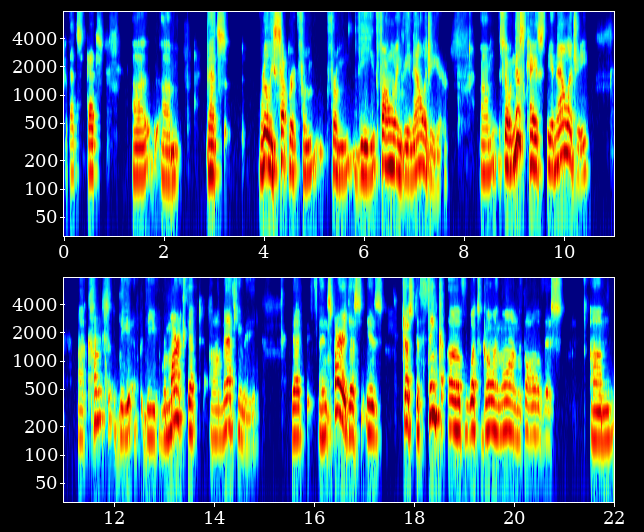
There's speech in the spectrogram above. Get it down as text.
but that's, that's, uh, um, that's really separate from, from the following the analogy here. Um, so in this case, the analogy uh, comes, the, the remark that uh, Matthew made that inspired this is just to think of what's going on with all of this um,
